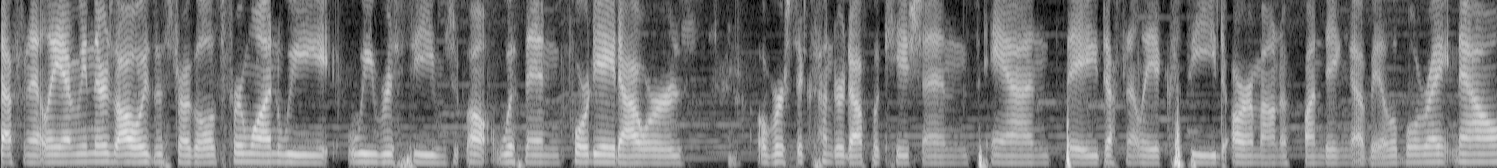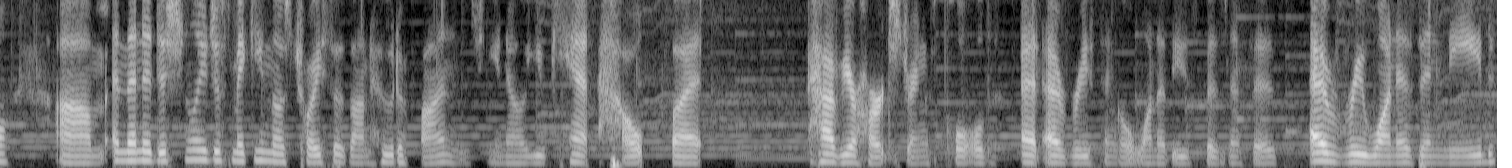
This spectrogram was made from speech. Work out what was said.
definitely i mean there's always a struggles for one we we received well, within 48 hours over 600 applications and they definitely exceed our amount of funding available right now um, and then additionally, just making those choices on who to fund. You know, you can't help but have your heartstrings pulled at every single one of these businesses. Everyone is in need.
